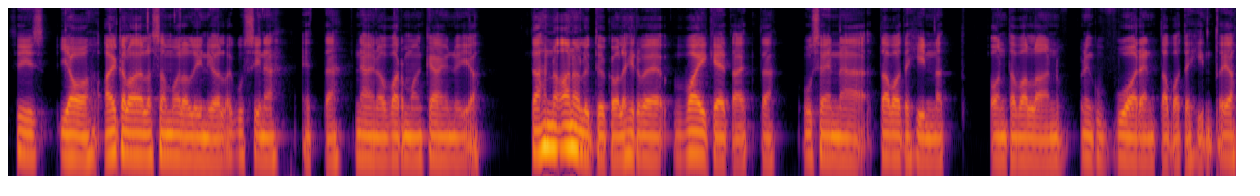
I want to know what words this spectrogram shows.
Siis joo, aika lailla samoilla linjoilla kuin sinä, että näin on varmaan käynyt. Ja tämähän on analytikoille hirveän vaikeaa, että usein nämä tavoitehinnat on tavallaan niin kuin vuoden tavoitehintoja.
